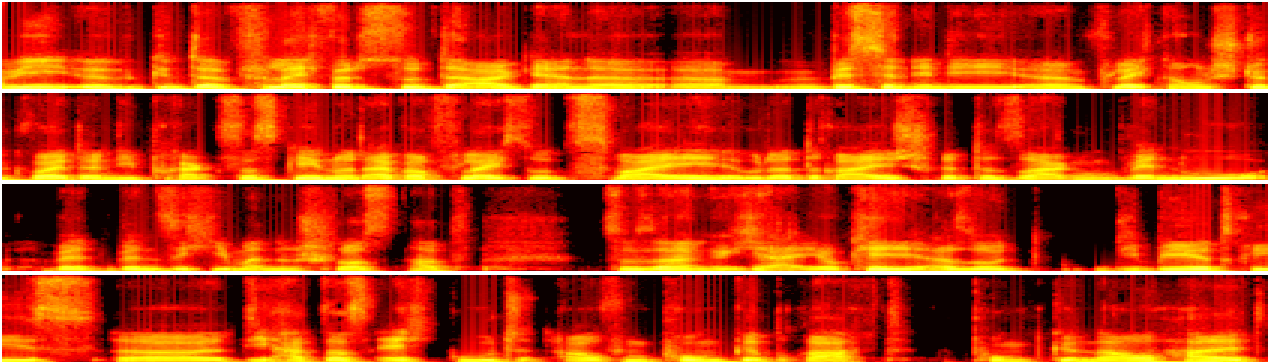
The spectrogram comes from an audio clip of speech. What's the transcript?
Wie, äh, vielleicht würdest du da gerne ähm, ein bisschen in die, äh, vielleicht noch ein Stück weiter in die Praxis gehen und einfach vielleicht so zwei oder drei Schritte sagen, wenn du, wenn, wenn sich jemand entschlossen hat, zu sagen, ja, okay, also die Beatrice, äh, die hat das echt gut auf den Punkt gebracht punktgenau halt.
